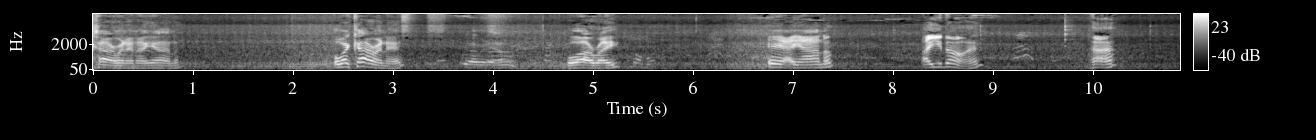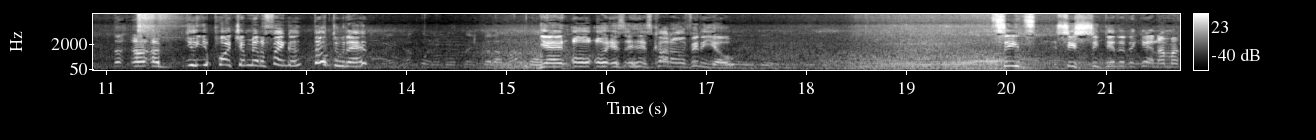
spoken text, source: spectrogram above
Karen and Ayana. Oh, where Karen? You. Oh, all right. Hey, Ayana. How you doing? Huh? Uh, uh, uh, you, you point your middle finger. Don't do that. Yeah, oh, oh it's, it's caught on video. See, she, she did it again. I'm a,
